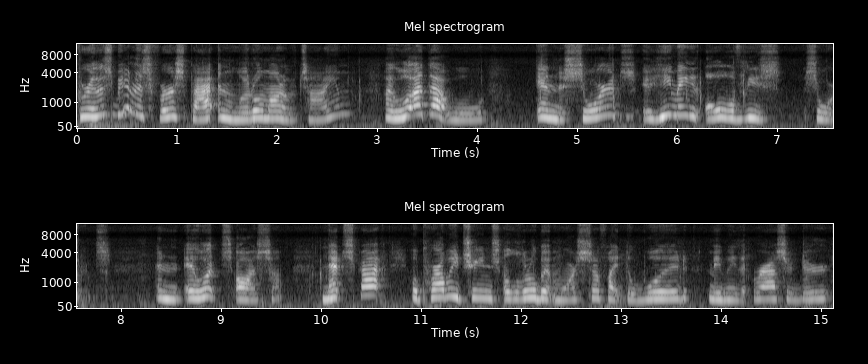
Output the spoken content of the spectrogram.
for this being his first pack in little amount of time, like look at that wool and the swords. He made all of these swords, and it looks awesome. Next pack, he'll probably change a little bit more stuff like the wood, maybe the grass or dirt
